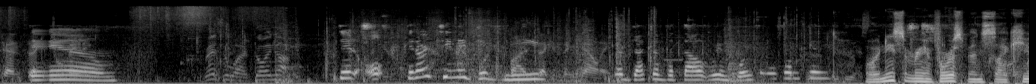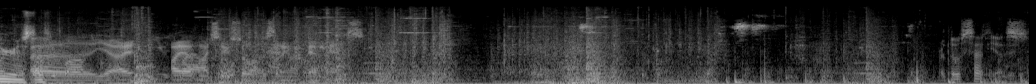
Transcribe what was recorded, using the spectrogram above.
Ten seconds remaining. Damn. Razor wire going up. Did oh, did our teammate just leave seconds and counting. the objective without reinforcement or something? Well, we need some reinforcements like here and stuff. Uh, yeah, I, I have my two still. I'm just sitting on fan hands. Are those set? Yes.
